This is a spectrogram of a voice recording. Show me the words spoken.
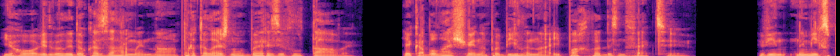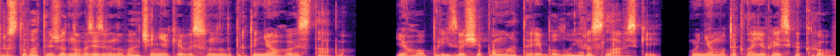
Його відвели до казарми на протилежному березі Влтави, яка була щойно побілена і пахла дезінфекцією. Він не міг спростувати жодного зі звинувачень, які висунули проти нього гестапо. Його прізвище по матері було Ярославський, у ньому текла єврейська кров,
